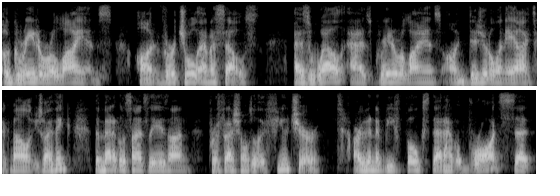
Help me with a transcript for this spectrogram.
a greater reliance on virtual MSLs as well as greater reliance on digital and AI technology. So I think the medical science liaison professionals of the future are going to be folks that have a broad set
